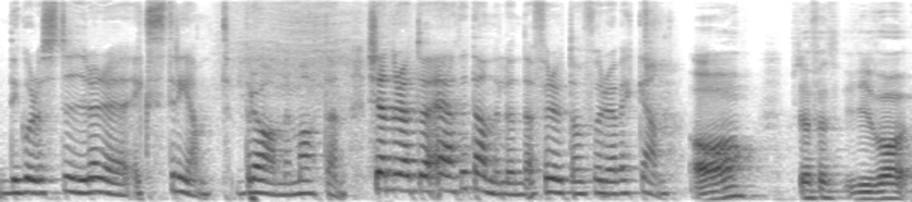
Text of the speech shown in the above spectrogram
det går att styra det extremt bra med maten. Känner du att du har ätit annorlunda förutom förra veckan? Ja, därför att vi var...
